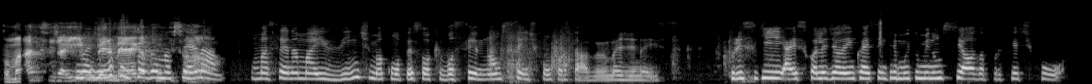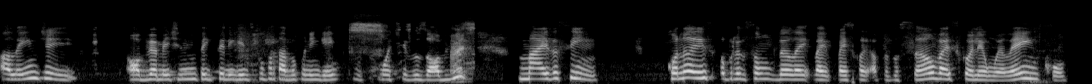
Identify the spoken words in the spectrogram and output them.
Por mais que seja hiper mega fazer uma cena, uma cena mais íntima com uma pessoa que você não se sente confortável, imagina isso. Por isso que a escolha de elenco é sempre muito minuciosa, porque, tipo, além de. Obviamente, não tem que ter ninguém desconfortável com ninguém, por motivos óbvios. Mas, assim, quando a produção, vai, vai escolher, a produção vai escolher um elenco,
